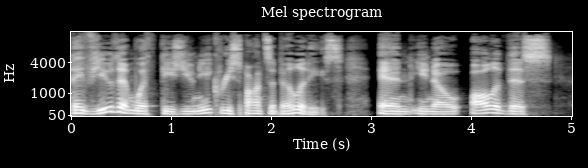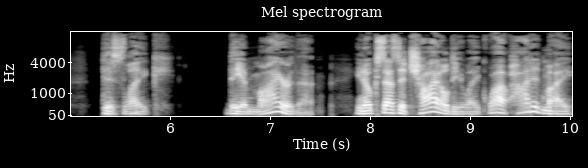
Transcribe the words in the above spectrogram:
they view them with these unique responsibilities and, you know, all of this, this like, they admire them, you know, cause as a child, you're like, wow, how did my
